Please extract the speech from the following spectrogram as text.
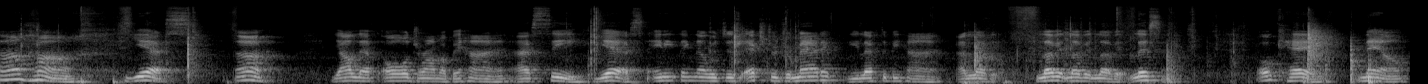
Uh-huh. Yes. Uh Y'all left all drama behind. I see. Yes. Anything that was just extra dramatic, you left it behind. I love it. Love it, love it, love it. Listen. Okay. Now,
